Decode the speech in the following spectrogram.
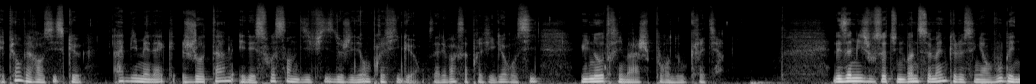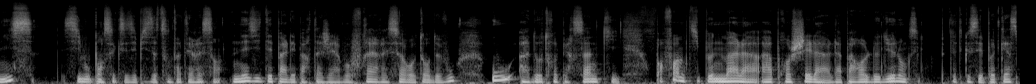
Et puis on verra aussi ce que Abimelech, Jotam et les 70 fils de Gédéon préfigurent. Vous allez voir que ça préfigure aussi une autre image pour nous chrétiens. Les amis, je vous souhaite une bonne semaine, que le Seigneur vous bénisse. Si vous pensez que ces épisodes sont intéressants, n'hésitez pas à les partager à vos frères et sœurs autour de vous ou à d'autres personnes qui ont parfois un petit peu de mal à, approcher la, parole de Dieu. Donc peut-être que ces podcasts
